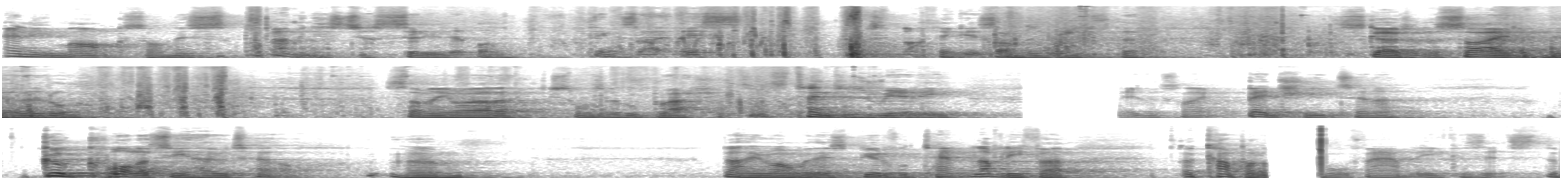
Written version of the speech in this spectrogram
any marks on this. I mean, it's just silly little things like this. I think it's underneath the skirt at the side. a little something or other. Just wants a little brush. This tent is really, it looks like bed sheets in a good quality hotel. Um, Nothing wrong with this, beautiful tent, lovely for a couple family because it's the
